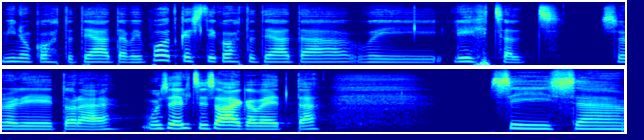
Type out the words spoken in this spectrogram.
minu kohta teada või podcast'i kohta teada või lihtsalt sul oli tore mu seltsis aega veeta, siis äh,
